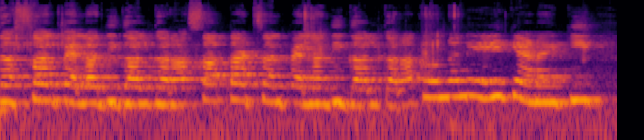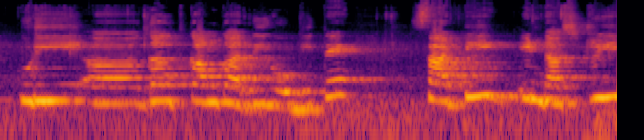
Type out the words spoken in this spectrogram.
10 ਸਾਲ ਪਹਿਲਾਂ ਦੀ ਗੱਲ ਕਰਾਂ 7-8 ਸਾਲ ਪਹਿਲਾਂ ਦੀ ਗੱਲ ਕਰਾਂ, ਤੇ ਉਹਨਾਂ ਨੇ ਇਹੀ ਕਹਿਣਾ ਹੈ ਕਿ ਕੁੜੀ ਗਲਤ ਕੰਮ ਕਰ ਰਹੀ ਹੋਗੀ ਤੇ ਸਾਡੀ ਇੰਡਸਟਰੀ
